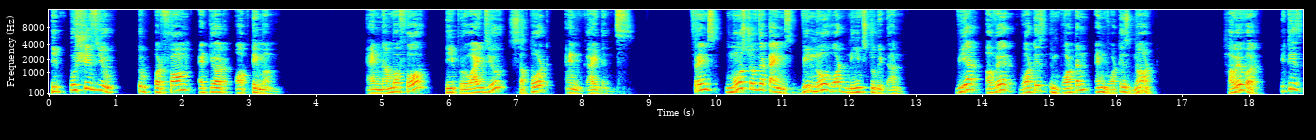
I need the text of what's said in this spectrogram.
he pushes you to perform at your optimum. And number four, he provides you support and guidance. Friends, most of the times we know what needs to be done. We are aware what is important and what is not. However, it is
